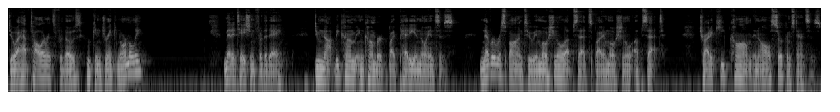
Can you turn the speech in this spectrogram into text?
Do I have tolerance for those who can drink normally? Meditation for the day. Do not become encumbered by petty annoyances. Never respond to emotional upsets by emotional upset. Try to keep calm in all circumstances.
